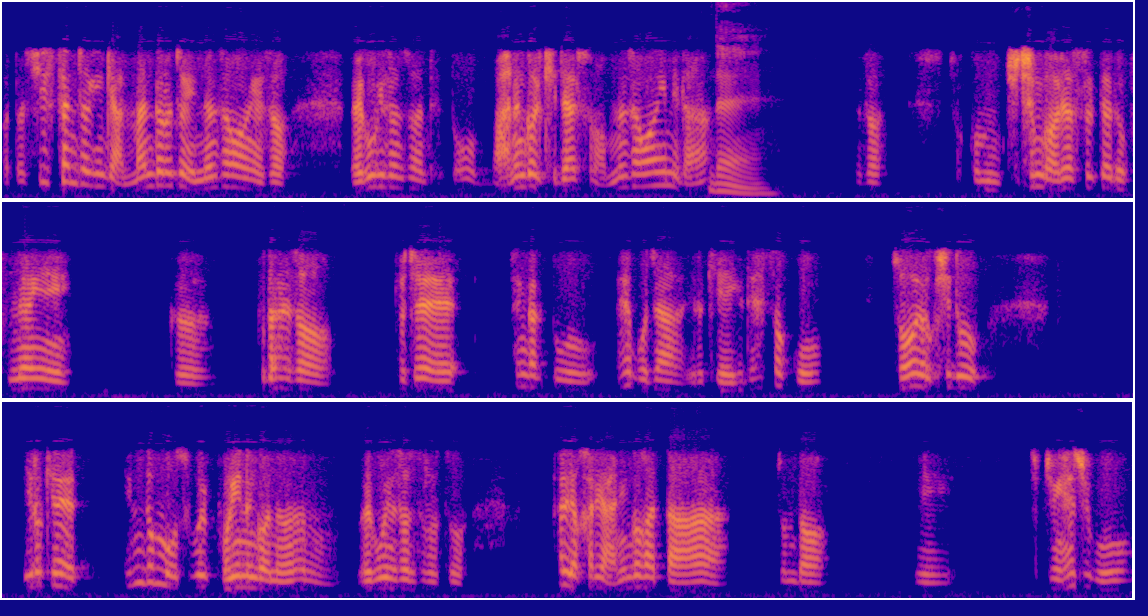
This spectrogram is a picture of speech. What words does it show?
어떤 시스템적인 게 안 만들어져 있는 상황에서 외국인 선수한테 또 많은 걸 기대할 수는 없는 상황입니다. 네. 그래서 조금 주춤거렸을 때도 분명히 그 구단에서 교체 생각도 해보자 이렇게 얘기도 했었고 저 역시도 이렇게 힘든 모습을 보이는 거는 외국인 선수로서 할 역할이 아닌 것 같다. 좀더 집중해주고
